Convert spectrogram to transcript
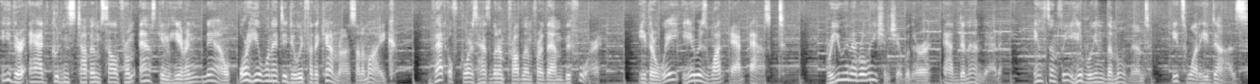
Either Ed couldn't stop himself from asking here and now, or he wanted to do it for the cameras on a mic. That, of course, has been a problem for them before. Either way, here is what Ed asked. Were you in a relationship with her? Ed demanded. Instantly, he ruined the moment. It's what he does.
